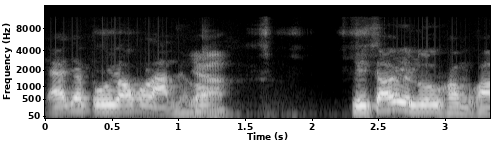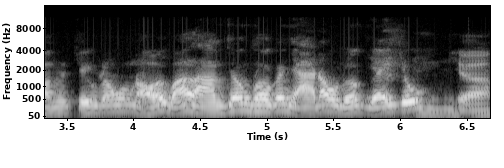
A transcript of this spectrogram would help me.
sẽ cho tôi đâu có làm được dạ. đi tới lui khòm khòm chịu đâu có nổi bà làm chứ không thôi cái nhà đâu được vậy chú. Dạ.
